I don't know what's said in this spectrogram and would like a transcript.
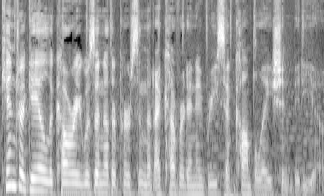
Kendra Gail Licari was another person that I covered in a recent compilation video.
